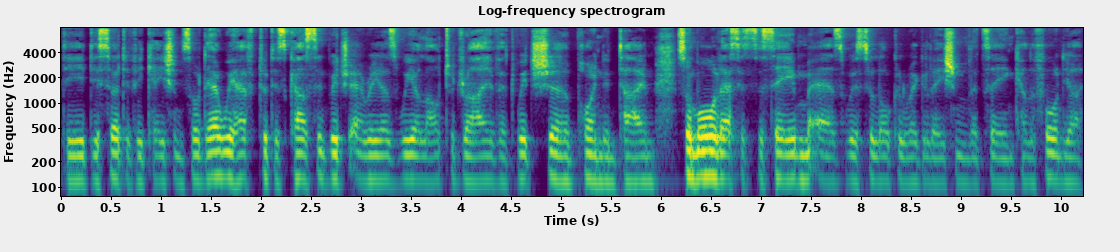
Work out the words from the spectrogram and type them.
the, the certification. So there we have to discuss in which areas we are allowed to drive at which uh, point in time. So more or less it's the same as the local regulation, let's say in California,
